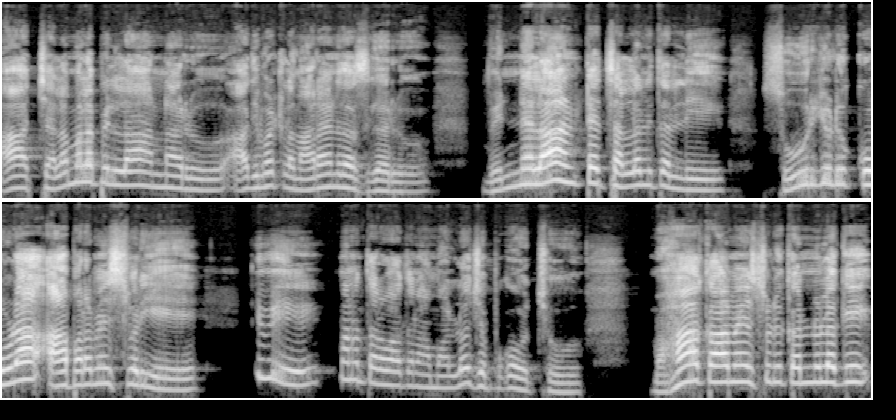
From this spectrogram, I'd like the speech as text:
ఆ చలమల పిల్ల అన్నారు ఆదిభట్ల నారాయణదాస్ గారు. వెన్నెల అంటే చల్లని తల్లి సూర్యుడు కూడా ఆ పరమేశ్వరియే. ఇవి మనం తర్వాత నామాల్లో చెప్పుకోవచ్చు. మహాకామేశ్వరుడి కన్నులకి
